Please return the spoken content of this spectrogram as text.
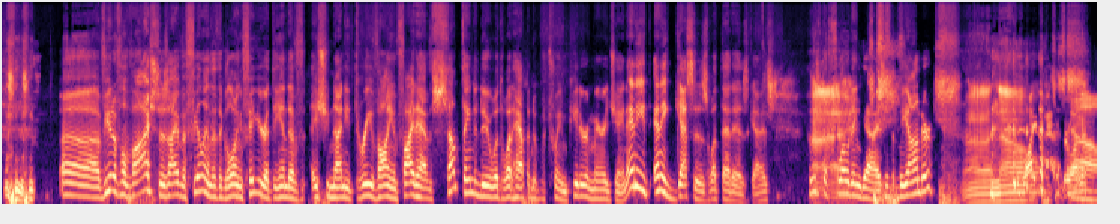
uh, Beautiful Vosh says, I have a feeling that the glowing figure at the end of issue 93, volume 5, has something to do with what happened between Peter and Mary Jane. Any any guesses what that is, guys? Who's the uh, floating guy? Is it the Beyonder? Uh, no. no.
